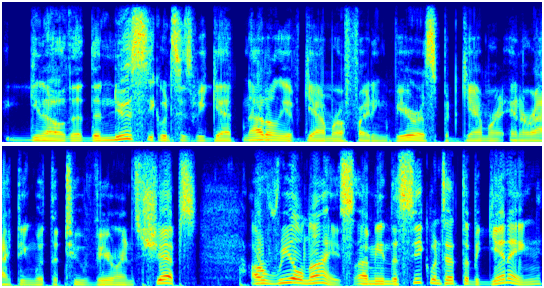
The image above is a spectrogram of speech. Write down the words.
You know, the the new sequences we get not only of Gamera fighting Virus, but Gamera interacting with the two Viran's ships are real nice. I mean, the sequence at the beginning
